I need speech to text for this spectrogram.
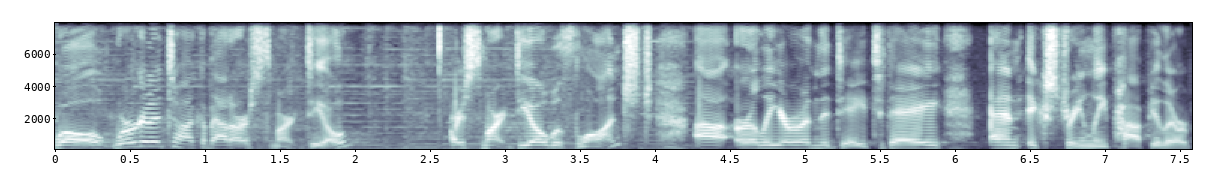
Well, we're going to talk about our smart deal. Our smart deal was launched uh, earlier in the day today and extremely popular.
